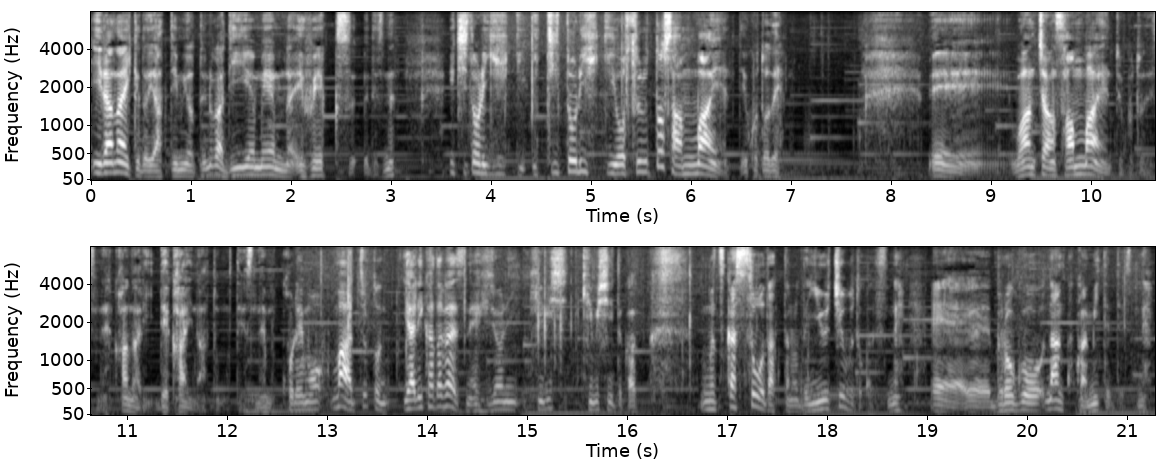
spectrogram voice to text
いらないけどやってみようというのが DMM の FX ですね。1取引1取引をすると3万円ということで、えー、ワンチャン3万円ということですね。かなりでかいなと思ってですね。これもまあちょっとやり方がですね非常に厳しい厳しいとか難しそうだったので YouTube とかですね、えー、ブログを何個か見てですね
